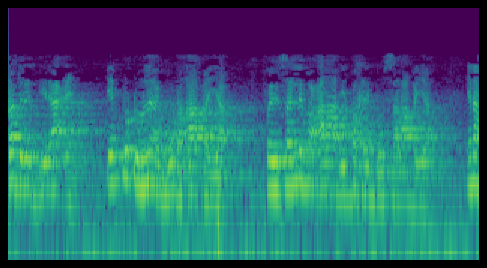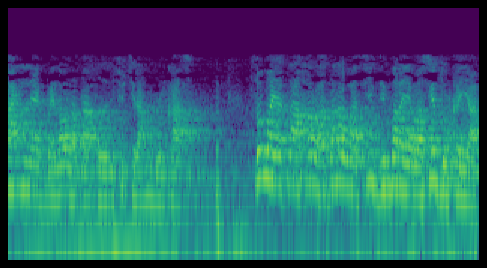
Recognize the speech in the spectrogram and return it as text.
Qadra diraacin in dhudhun la-eg buu dhaqaaqayaa. Fayusalimu calaa abi bakrin buu salaamaya inaha in la eg bay labada daaqadood isu jiraan dhudhunkaas uma yataakaru haddana waa sii dimaraya waa sii durkayaa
